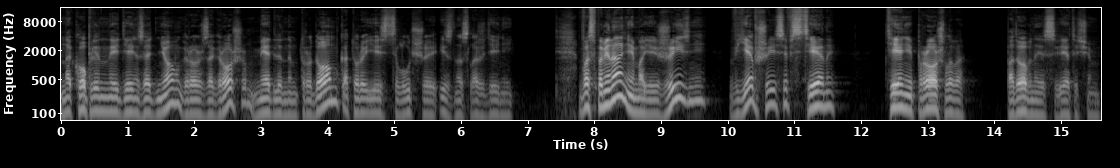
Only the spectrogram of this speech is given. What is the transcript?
накопленные день за днем, грош за грошем, медленным трудом, который есть лучшее из наслаждений. Воспоминания моей жизни, въевшиеся в стены, тени прошлого, подобные светочам.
